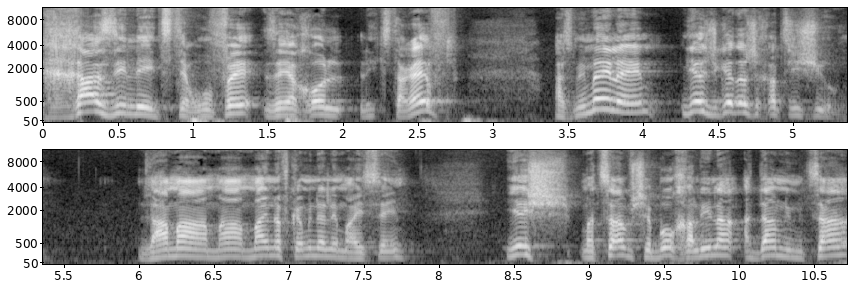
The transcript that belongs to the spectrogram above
חזי להצטרופה, זה יכול להצטרף, אז ממילא יש גדר של חצי שיעור. למה, מה, מה נפקא מינא למעשה? יש מצב שבו חלילה אדם נמצא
